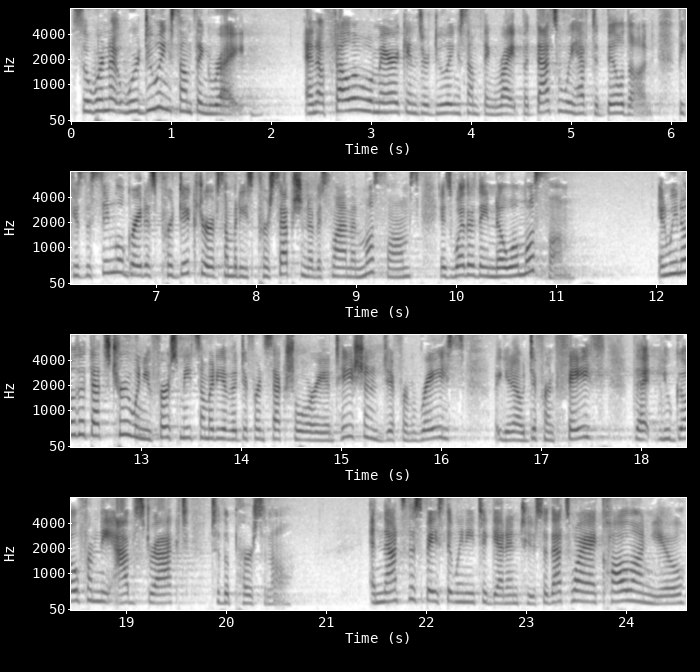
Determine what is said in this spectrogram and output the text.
So we're, not, we're doing something right. And fellow Americans are doing something right, but that's what we have to build on. Because the single greatest predictor of somebody's perception of Islam and Muslims is whether they know a Muslim. And we know that that's true when you first meet somebody of a different sexual orientation, a different race, you know, different faith, that you go from the abstract to the personal. And that's the space that we need to get into. So that's why I call on you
